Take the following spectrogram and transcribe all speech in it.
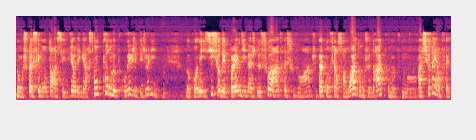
Donc, je passais mon temps à séduire les garçons pour me prouver que j'étais jolie. Donc on est ici sur des problèmes d'image de soi, hein, très souvent. Hein. Je n'ai pas confiance en moi, donc je drague pour me, rassurer, en fait.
